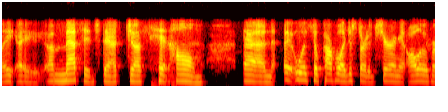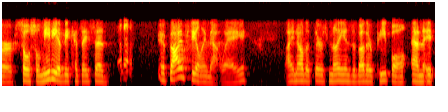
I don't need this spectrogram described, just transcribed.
a, a message that just hit home. And it was so powerful. I just started sharing it all over social media because I said, if I'm feeling that way, I know that there's millions of other people, and it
